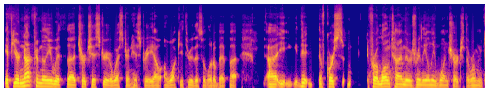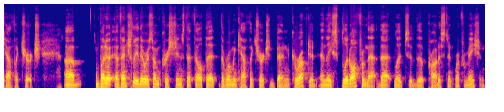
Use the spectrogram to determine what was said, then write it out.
if you're not familiar with uh, church history or Western history, I'll, I'll walk you through this a little bit. But uh, the, of course, for a long time, there was really only one church, the Roman Catholic Church. Um, but uh, eventually, there were some Christians that felt that the Roman Catholic Church had been corrupted, and they split off from that. That led to the Protestant Reformation.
